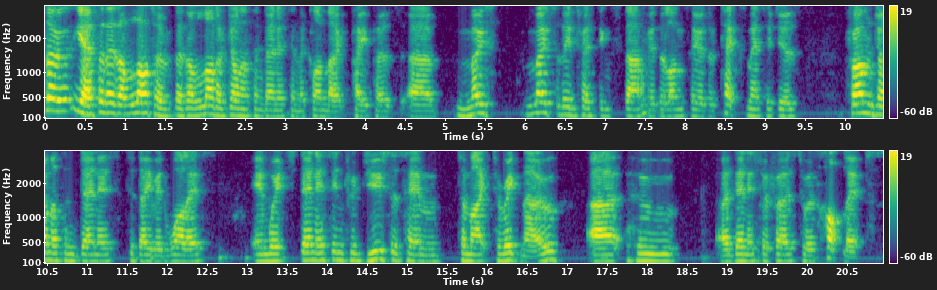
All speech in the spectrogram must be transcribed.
So yeah, so there's a lot of there's a lot of Jonathan Denis in the Klondike Papers. Uh, most most of the interesting stuff is a long series of text messages from Jonathan Denis to David Wallace, in which Denis introduces him to Mike Terrigno, uh, who uh, Denis refers to as Hot Lips.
